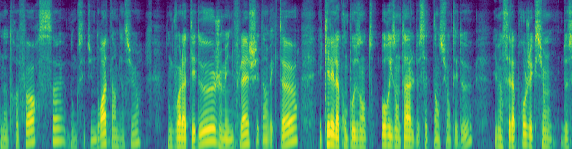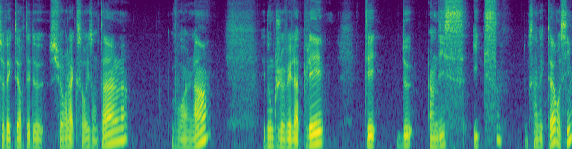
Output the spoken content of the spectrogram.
notre force, donc c'est une droite hein, bien sûr. Donc voilà T2, je mets une flèche, c'est un vecteur. Et quelle est la composante horizontale de cette tension T2 Eh bien c'est la projection de ce vecteur T2 sur l'axe horizontal. Voilà. Et donc je vais l'appeler T2 indice X. Donc c'est un vecteur aussi.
